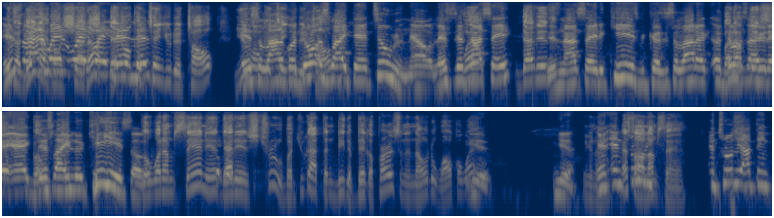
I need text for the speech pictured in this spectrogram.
Because it's they're not wait, gonna shut wait, up. They're gonna continue to talk. You're it's a lot of adults like that too. Now let's just well, not say that is let's not say the kids because it's a lot of adults out here that act but, just like little kids. So but what I'm saying is that is true, but you got to be the bigger person to know to walk away. Yeah. Yeah. You know, and, and that's truly, all I'm saying. And truly, I think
